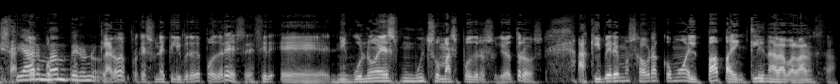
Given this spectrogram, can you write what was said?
se arman, pero no. Claro, porque es un equilibrio de poderes, es decir, eh, ninguno es mucho más poderoso que otros. Aquí veremos ahora cómo el Papa inclina la balanza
